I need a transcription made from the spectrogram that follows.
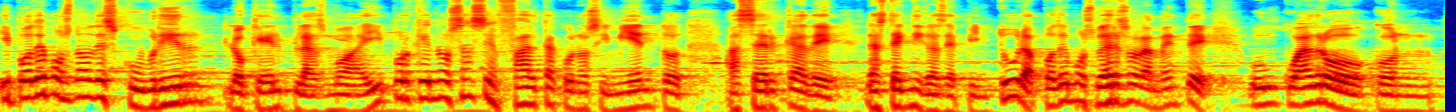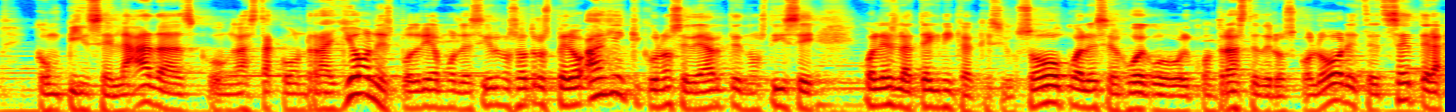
y podemos no descubrir lo que Él plasmó ahí porque nos hacen falta conocimiento acerca de las técnicas de pintura. Podemos ver solamente un cuadro con, con pinceladas, con, hasta con rayones, podríamos decir nosotros, pero alguien que conoce de arte nos dice cuál es la técnica que se usó, cuál es el juego o el contraste de los colores, etc.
